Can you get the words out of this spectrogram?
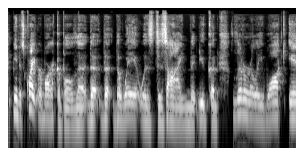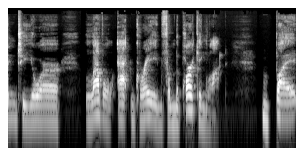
I mean, it's quite remarkable the, the the the way it was designed that you could literally walk into your level at grade from the parking lot but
